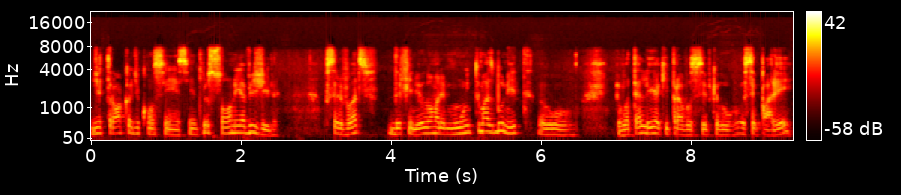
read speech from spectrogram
de troca de consciência entre o sono e a vigília. O Cervantes definiu de uma maneira muito mais bonita. Eu, eu vou até ler aqui para você, porque eu, eu, separei,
